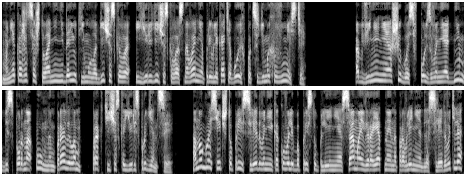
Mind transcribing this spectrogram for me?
Мне кажется, что они не дают ему логического и юридического основания привлекать обоих подсудимых вместе. Обвинение ошиблось в пользовании одним, бесспорно умным правилом практической юриспруденции. Оно гласит, что при исследовании какого-либо преступления самое вероятное направление для следователя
